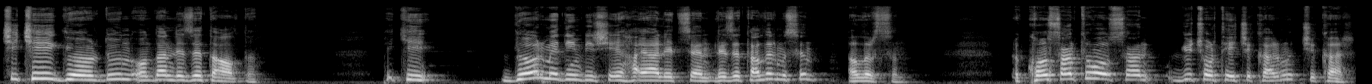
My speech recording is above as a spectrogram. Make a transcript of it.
çiçeği gördün, ondan lezzet aldın. Peki görmediğin bir şeyi hayal etsen lezzet alır mısın? Alırsın. E, konsantre olsan güç ortaya çıkar mı? Çıkar.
